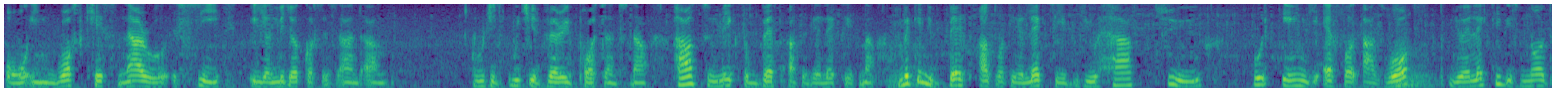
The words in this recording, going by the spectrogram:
or in worst case scenario a c in your major courses. And um which is which is very important. Now how to make the best out of the elective. Now making the best out of the elective you have to put in the effort as well. Your elective is not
